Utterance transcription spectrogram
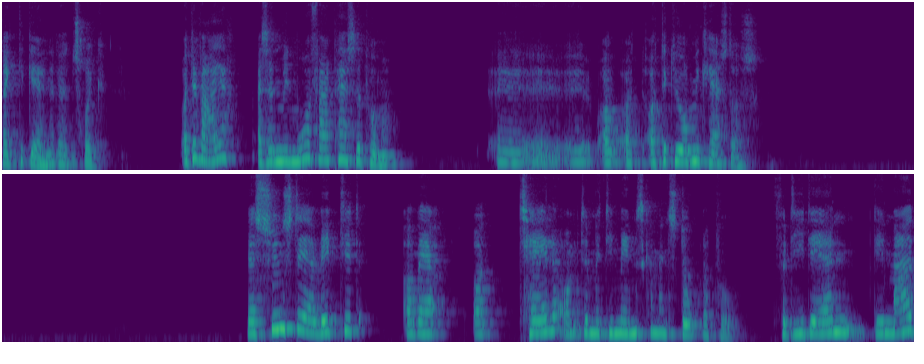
rigtig gerne være tryg. Og det var jeg. Altså, min mor og far passede på mig. Øh, øh og, og, og det gjorde min kæreste også. Jeg synes, det er vigtigt at, være, at tale om det med de mennesker, man stoler på. Fordi det er en, det er en meget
